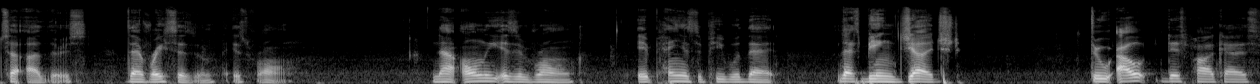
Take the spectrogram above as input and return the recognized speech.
to others that racism is wrong. Not only is it wrong, it pains the people that that's being judged. Throughout this podcast,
